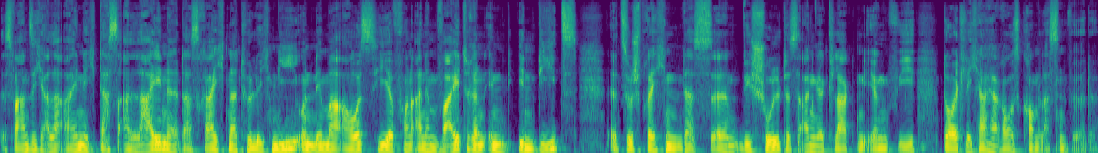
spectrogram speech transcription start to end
es waren sich alle einig, das alleine, das reicht natürlich nie und nimmer aus, hier von einem weiteren Indiz äh, zu sprechen, das äh, die Schuld des Angeklagten irgendwie deutlicher herauskommen lassen würde.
